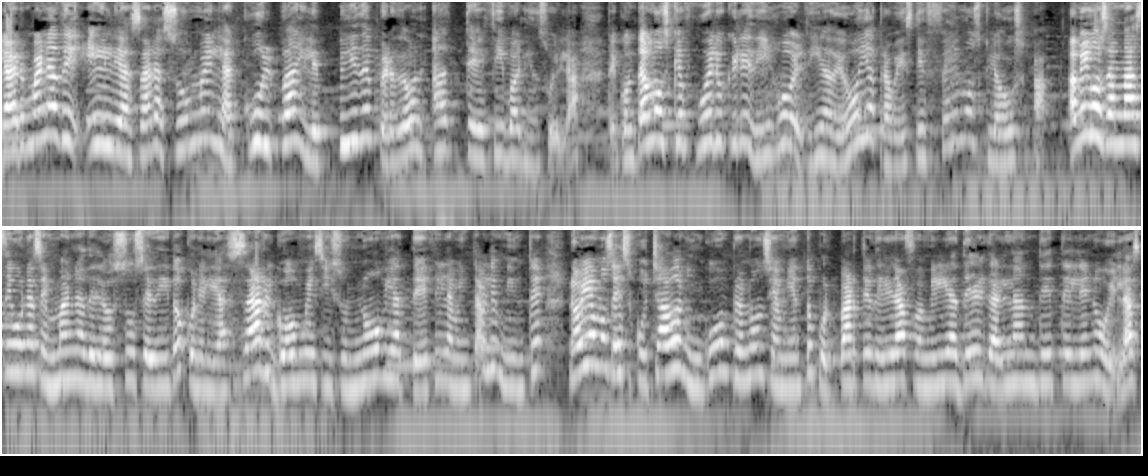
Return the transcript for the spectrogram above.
La hermana de Eleazar asume la culpa y le pide perdón a Tefi Valenzuela. Te contamos qué fue lo que le dijo el día de hoy a través de Famous Close Up. Amigos, a más de una semana de lo sucedido con Eleazar Gómez y su novia Tefi, lamentablemente no habíamos escuchado ningún pronunciamiento por parte de la familia del galán de telenovelas,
